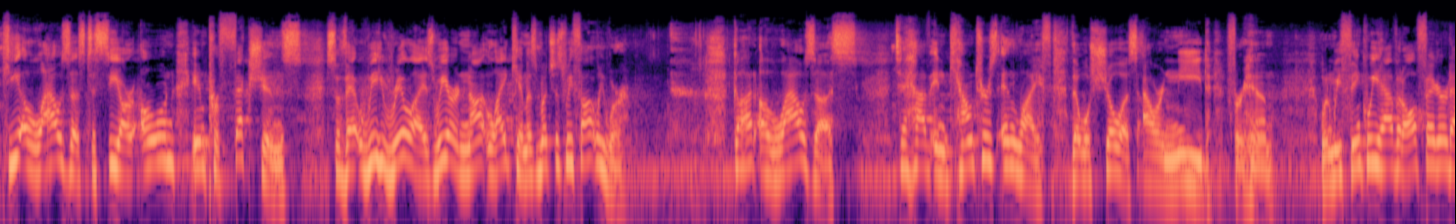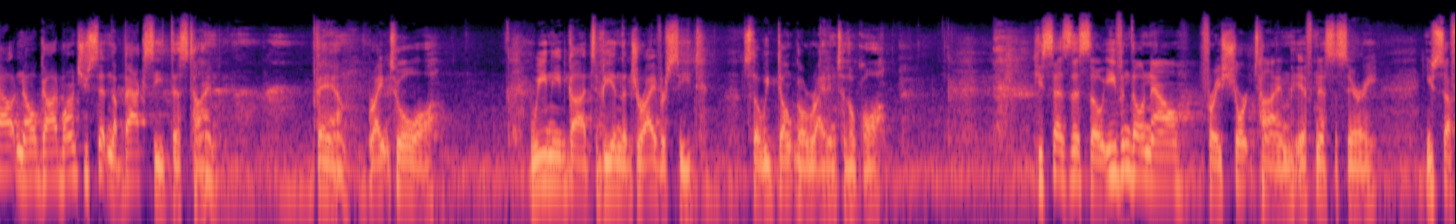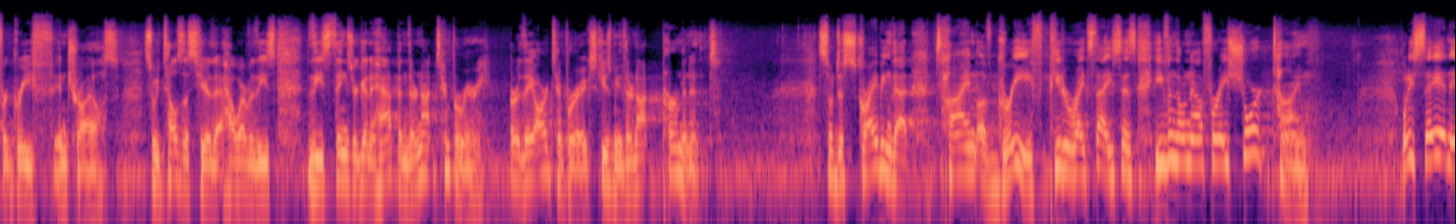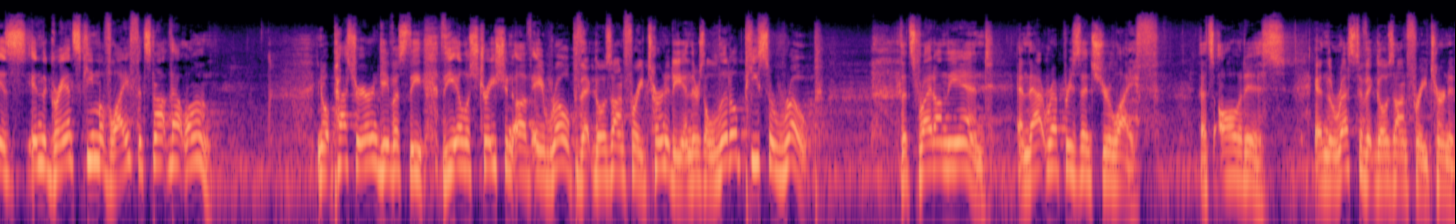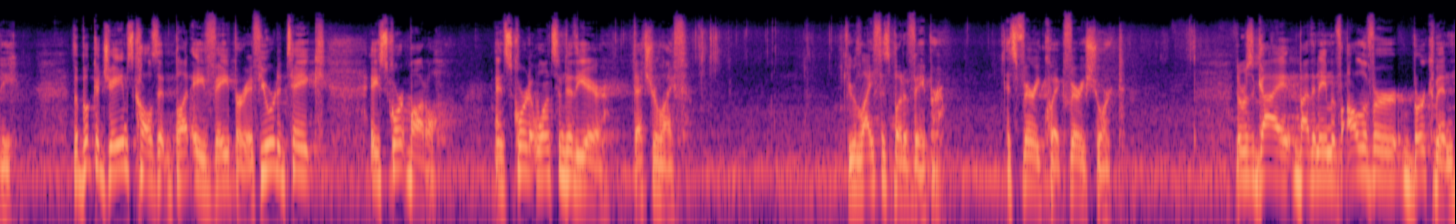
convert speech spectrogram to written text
He allows us to see our own imperfections so that we realize we are not like Him as much as we thought we were. God allows us to have encounters in life that will show us our need for Him. When we think we have it all figured out, no, God, why don't you sit in the back seat this time? Bam, right into a wall. We need God to be in the driver's seat so that we don't go right into the wall. He says this, though, even though now, for a short time, if necessary, you suffer grief in trials. So he tells us here that, however, these, these things are going to happen, they're not temporary, or they are temporary, excuse me, they're not permanent. So, describing that time of grief, Peter writes that. He says, even though now for a short time, what he's saying is, in the grand scheme of life, it's not that long. You know, Pastor Aaron gave us the, the illustration of a rope that goes on for eternity, and there's a little piece of rope that's right on the end, and that represents your life. That's all it is. And the rest of it goes on for eternity. The book of James calls it but a vapor. If you were to take a squirt bottle and squirt it once into the air, that's your life. Your life is but a vapor. It's very quick, very short. There was a guy by the name of Oliver Burkeman,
